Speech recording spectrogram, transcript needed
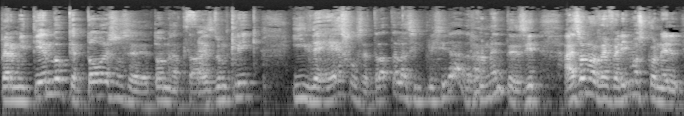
permitiendo que todo eso se detone a través de un clic y de eso se trata la simplicidad, realmente, es decir, a eso nos referimos con el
